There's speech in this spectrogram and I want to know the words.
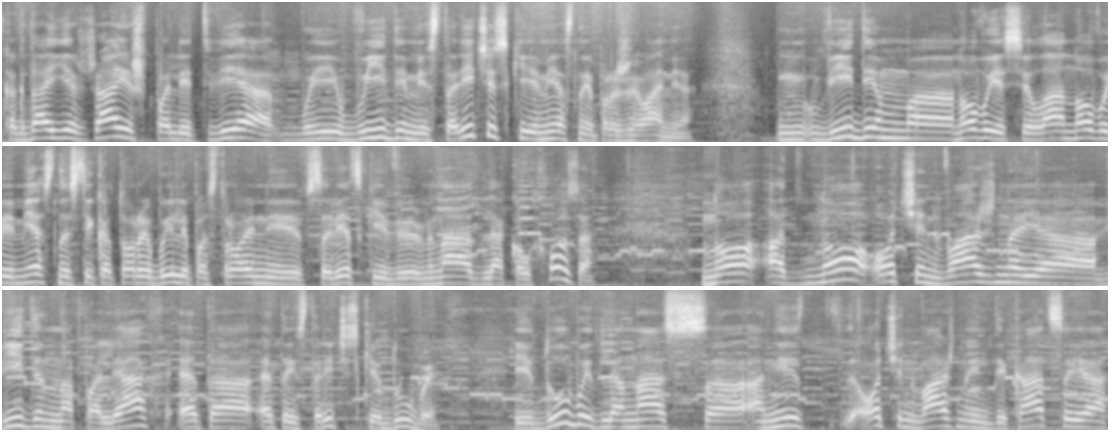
Когда езжаешь по Литве, мы видим исторические местные проживания. М, Видим э, новые села, новые местности, которые были построены в советские времена для колхоза. Но одно очень важное виден на полях это, это исторические дубы. И дубы для нас, э, они очень важная индикация,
